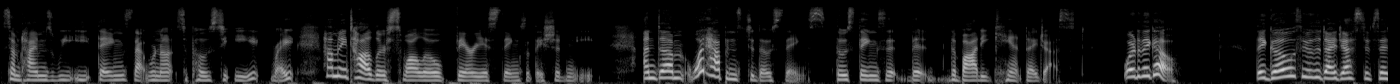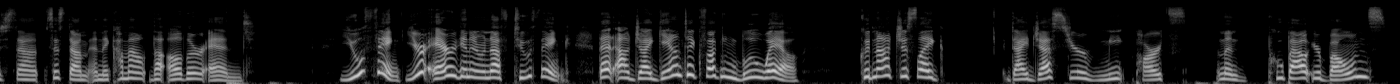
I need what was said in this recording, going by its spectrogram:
Sometimes we eat things that we're not supposed to eat, right? How many toddlers swallow various things that they shouldn't eat? And um, what happens to those things? Those things that, that the body can't digest? Where do they go? They go through the digestive system, system and they come out the other end. You think, you're arrogant enough to think that a gigantic fucking blue whale could not just like digest your meat parts and then poop out your bones?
